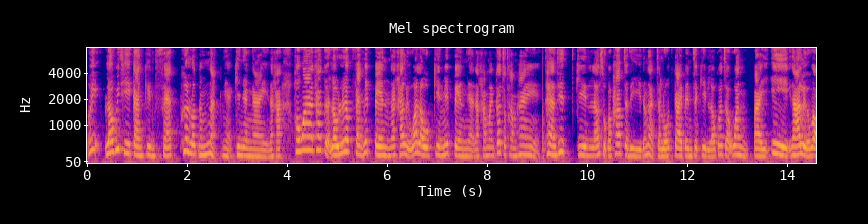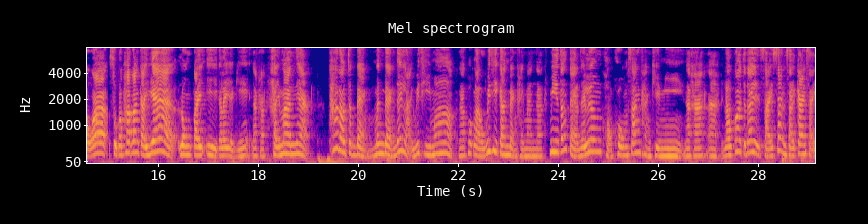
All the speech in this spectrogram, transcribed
เอ้ยแล้ววิธีการกินแฟตเพื่อลดน้ำหนักเนี่ยกินยังไงนะคะ เพราะว่าถ้าเกิดเราเลือกแฟตไม่เป็นนะคะ หรือว่าเรากินไม่เป็นเนี่ยนะคะมันก็จะทำให้แทนที่กินแล้วสุขภาพจะดีน้ำหนักจะลดกลายเป็นจะกินแล้วก็จะอ้วนไปอีกนะหรือแบบว่าสุขภาพร่างกายแย่ลงไปอีกอะไรอย่างนี้นะคะ ไขมันเนี่ยถ้าเราจะแบ่งมันแบ่งได้หลายวิธีมากนะพวกเราวิธีการแบ่งไขมันนะ มีตั้งแต่ในเรื่องของโครงสร้างทางเคมีนะคะอะเราก็จะได้สายสั้นสายกลางสาย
